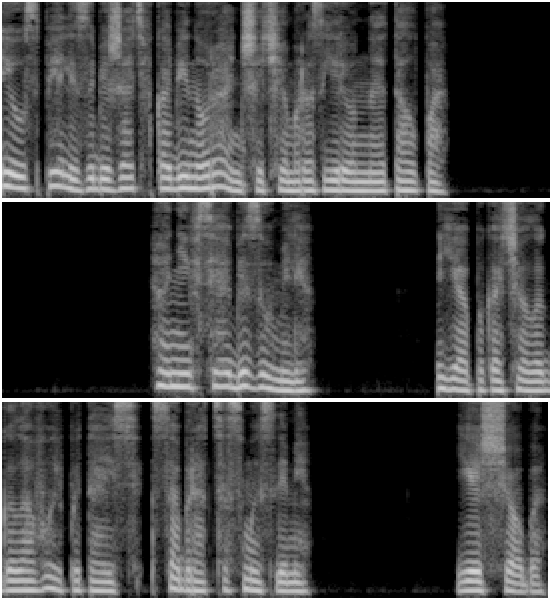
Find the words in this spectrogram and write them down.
и успели забежать в кабину раньше, чем разъяренная толпа. Они все обезумели. Я покачала головой, пытаясь собраться с мыслями. Еще бы.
